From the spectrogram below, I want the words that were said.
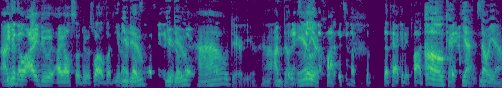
I'm, Even though I do it, I also do as well. But you know, you do, that's, that's you do. How dare you? I'm done. Andy, I quit. It's in the, the the Pack a Day podcast. Oh, okay. Yeah. No, yeah.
